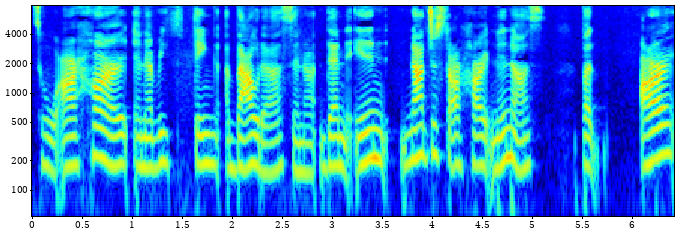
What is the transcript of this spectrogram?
so our heart and everything about us, and uh, then in not just our heart and in us, but our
